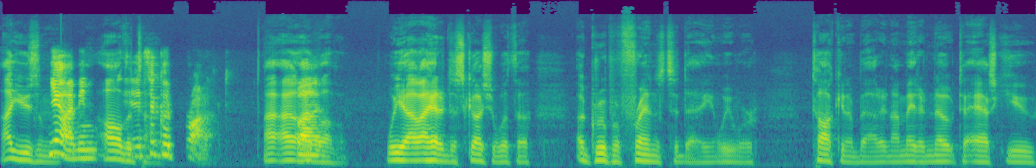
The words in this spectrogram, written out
I use them. yeah. I mean, All the it's time. a good product. I, I, I love them. we I had a discussion with a, a group of friends today, and we were talking about it. And I made a note to ask you,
